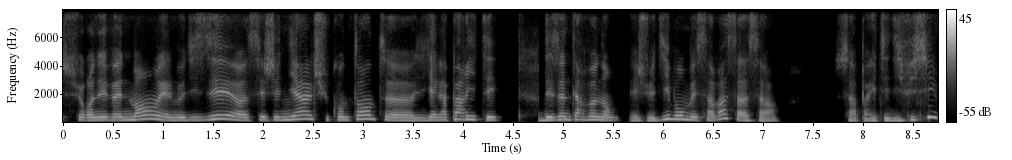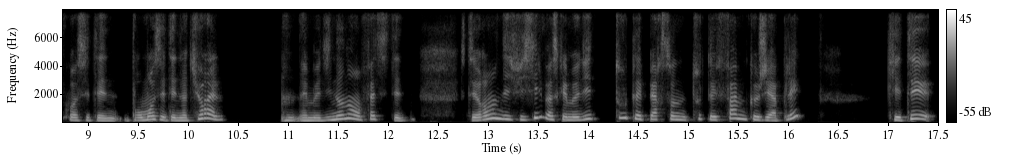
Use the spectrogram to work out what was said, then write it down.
sur un événement elle me disait euh, c'est génial, je suis contente, euh, il y a la parité des intervenants. Et je lui ai dit bon mais ça va, ça ça ça a pas été difficile quoi, c'était pour moi c'était naturel. Elle me dit non non en fait c'était c'était vraiment difficile parce qu'elle me dit toutes les personnes, toutes les femmes que j'ai appelées qui étaient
